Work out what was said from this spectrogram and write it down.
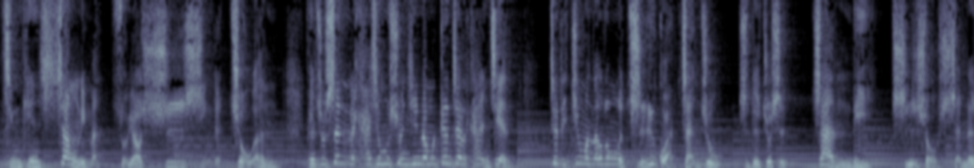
今天向你们所要施行的救恩。看出圣灵的开启，我们瞬间，让我们更加的看见这里经文当中的“只管站住”，指的就是站立、持守神的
